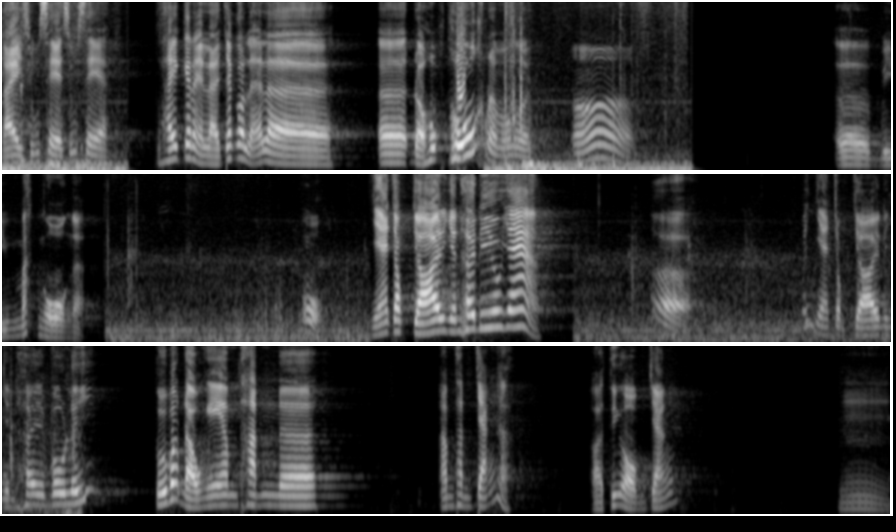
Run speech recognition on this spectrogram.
Đây xuống xe xuống xe. Thấy cái này là chắc có lẽ là uh, đồ hút thuốc nè mọi người. Đó uh, bị mắc nguồn à ồ nhà chọc trời nhìn hơi điêu nha. Ờ. Mấy nhà chọc trời này nhìn hơi vô lý. Tôi bắt đầu nghe âm thanh uh, âm thanh trắng à, à tiếng ồn trắng. Uhm.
